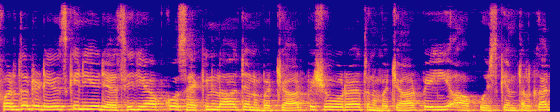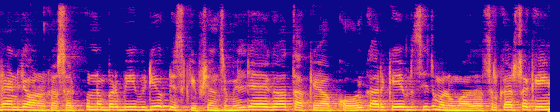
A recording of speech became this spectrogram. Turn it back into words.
फर्दर डिटेल्स के लिए जैसे जी आपको सेकंड लास्ट नंबर चार पे शो हो रहा है तो नंबर चार पे ही आपको इसके मुतलका रेंट या ऑनर का सेलफोन नंबर भी वीडियो डिस्क्रिप्शन से मिल जाएगा, ताकि आप कॉल करके मजीद मालूम हासिल कर सकें।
